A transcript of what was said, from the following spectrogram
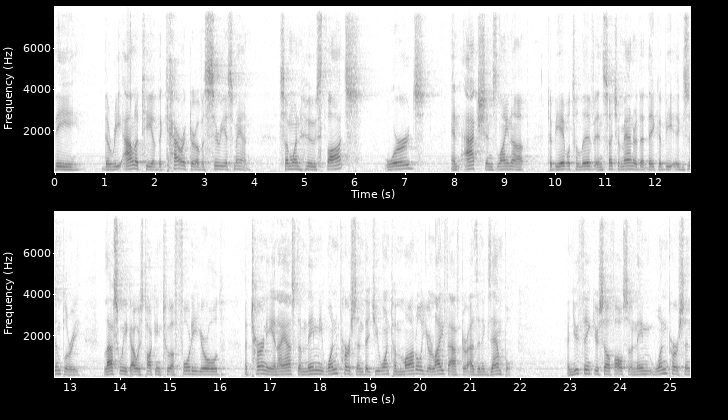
the, the reality of the character of a serious man. Someone whose thoughts, words, and actions line up to be able to live in such a manner that they could be exemplary. Last week, I was talking to a 40 year old attorney, and I asked them, Name me one person that you want to model your life after as an example. And you think yourself also, name one person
